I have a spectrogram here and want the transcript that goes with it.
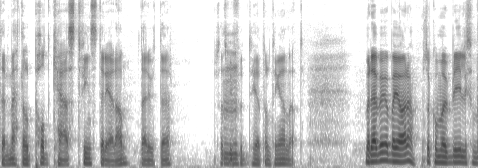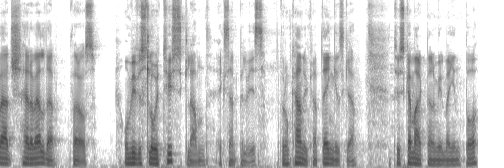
The Metal Podcast finns det redan där ute. Så att vi får heta någonting annat. Men det behöver vi bara göra, så kommer det bli liksom världsherravälde för oss. Om vi vill slå i Tyskland exempelvis För de kan ju knappt engelska. Tyska marknaden vill man in på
